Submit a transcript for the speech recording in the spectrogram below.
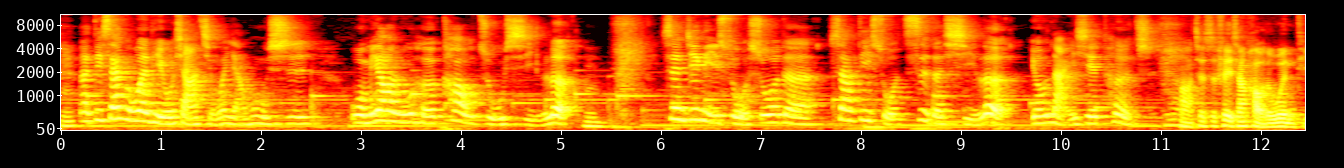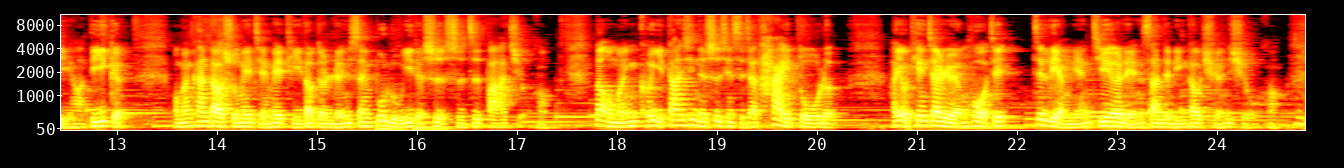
嗯，那第三个问题，我想要请问杨牧师，我们要如何靠主喜乐？嗯。圣经里所说的上帝所赐的喜乐有哪一些特质呢？啊，这是非常好的问题哈。第一个，我们看到淑美姐妹提到的人生不如意的事十之八九哈。那我们可以担心的事情实在太多了，还有天灾人祸，这这两年接二连三的临到全球哈。嗯。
